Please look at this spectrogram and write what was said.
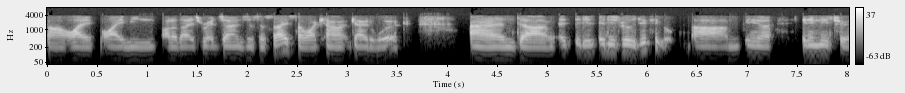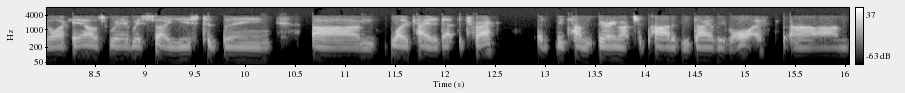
uh, I I'm in one of those red zones, as I say. So I can't go to work and uh, it, it, is, it is really difficult. Um, in, a, in an industry like ours, where we're so used to being um, located at the track, it becomes very much a part of your daily life. Um,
